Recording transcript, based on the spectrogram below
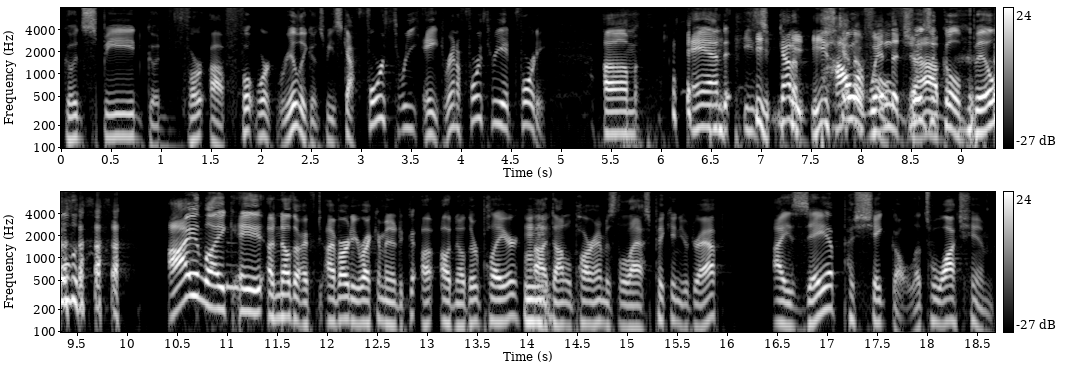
good speed, good ver- uh, footwork, really good speed. He's got 4.38, ran a 4.38 40. Um, and he's got a He's powerful win the job. physical build. I like a another. I've, I've already recommended a, another player. Uh, Mhm. Donald Parham is the last pick in your draft. Isaiah Pacheco. Let's watch him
